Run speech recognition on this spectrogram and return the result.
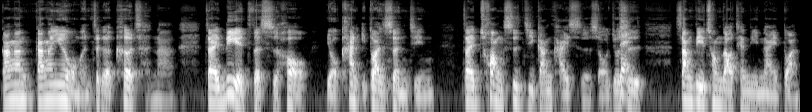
刚刚刚刚，因为我们这个课程啊，在列的时候有看一段圣经，在创世纪刚开始的时候，就是。上帝创造天地那一段，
